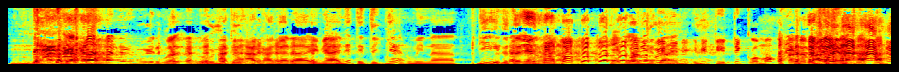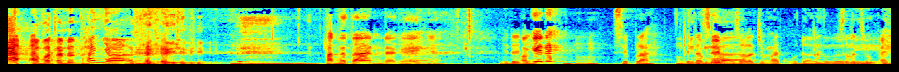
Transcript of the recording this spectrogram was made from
Nungguin. gua, gua agak, agak ada ini aja titiknya minat gitu tadi kayak Gua nungguin ini, ini titik koma apa tanda tanya apa tanda tanya Tanda-tanda kayaknya. Yaudah Oke deh. Mm-mm. Sip lah. Mungkin kita mau sholat Jumat. udah dulu Sholat di Jumat.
